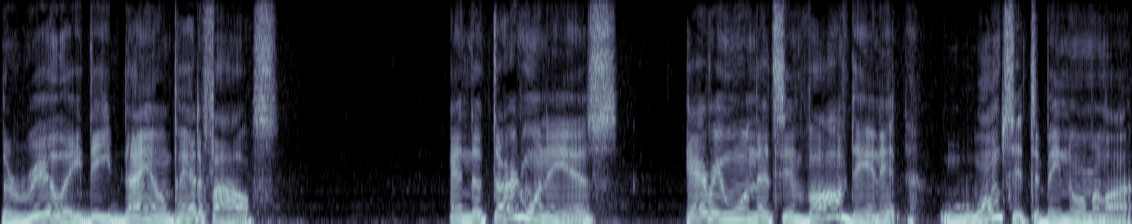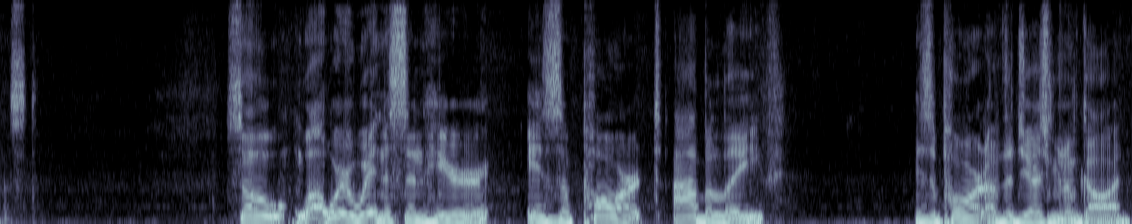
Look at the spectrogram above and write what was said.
They're really deep down pedophiles. And the third one is everyone that's involved in it wants it to be normalized. So, what we're witnessing here is a part, I believe, is a part of the judgment of God.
